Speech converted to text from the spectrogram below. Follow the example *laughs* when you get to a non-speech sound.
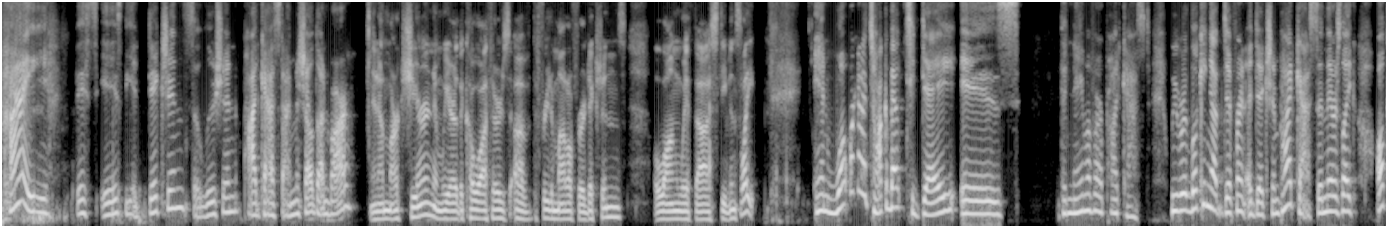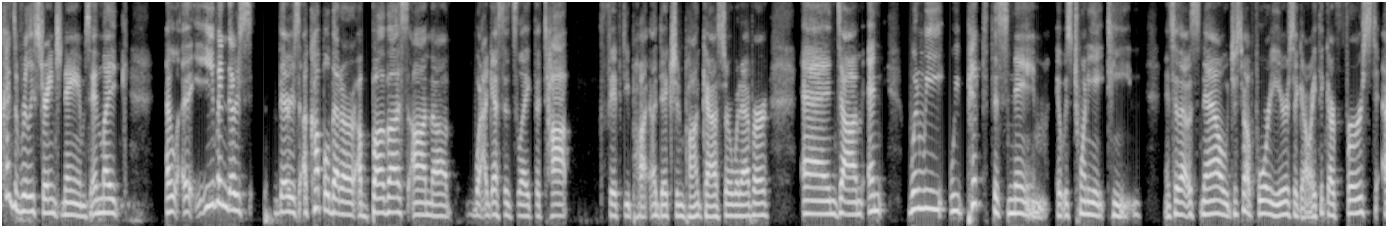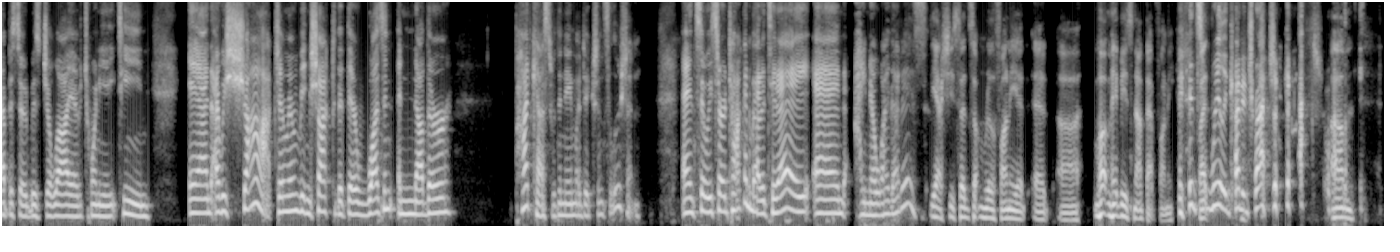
Hi, this is the Addiction Solution Podcast. I'm Michelle Dunbar. And I'm Mark Scheeren, and we are the co authors of The Freedom Model for Addictions, along with uh, Steven Slate. And what we're going to talk about today is the name of our podcast. We were looking up different addiction podcasts, and there's like all kinds of really strange names. And like, even there's there's a couple that are above us on the I guess it's like the top 50 po- addiction podcasts or whatever. And um and when we we picked this name, it was 2018. And so that was now just about 4 years ago. I think our first episode was July of 2018. And I was shocked. I remember being shocked that there wasn't another podcast with the name Addiction Solution. And so we started talking about it today, and I know why that is. Yeah, she said something really funny at at uh *laughs* well, maybe it's not that funny. It's but, really kind of tragic, *laughs* actually. Um,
